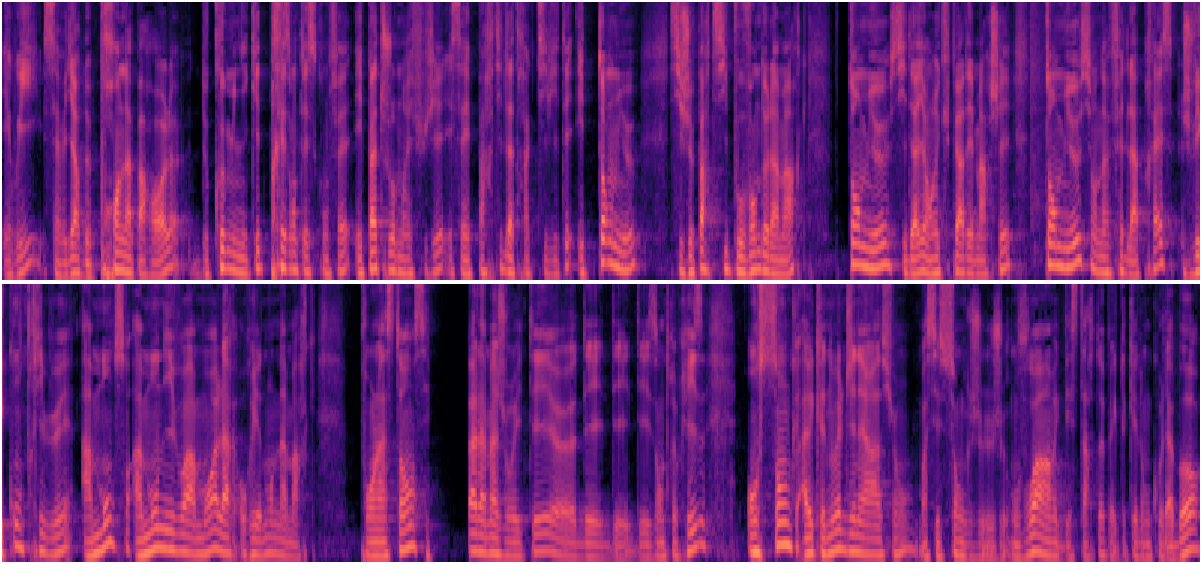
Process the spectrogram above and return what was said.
Et oui, ça veut dire de prendre la parole, de communiquer, de présenter ce qu'on fait et pas toujours de me réfugier. Et ça fait partie de l'attractivité. Et tant mieux si je participe aux ventes de la marque. Tant mieux si derrière on récupère des marchés. Tant mieux si on a fait de la presse. Je vais contribuer à mon, à mon niveau, à moi, au rayonnement de la marque. Pour l'instant, c'est pas la majorité euh, des, des- des entreprises. On sent qu'avec la nouvelle génération, moi c'est sent que je, je- on voit hein, avec des startups avec lesquelles on collabore,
